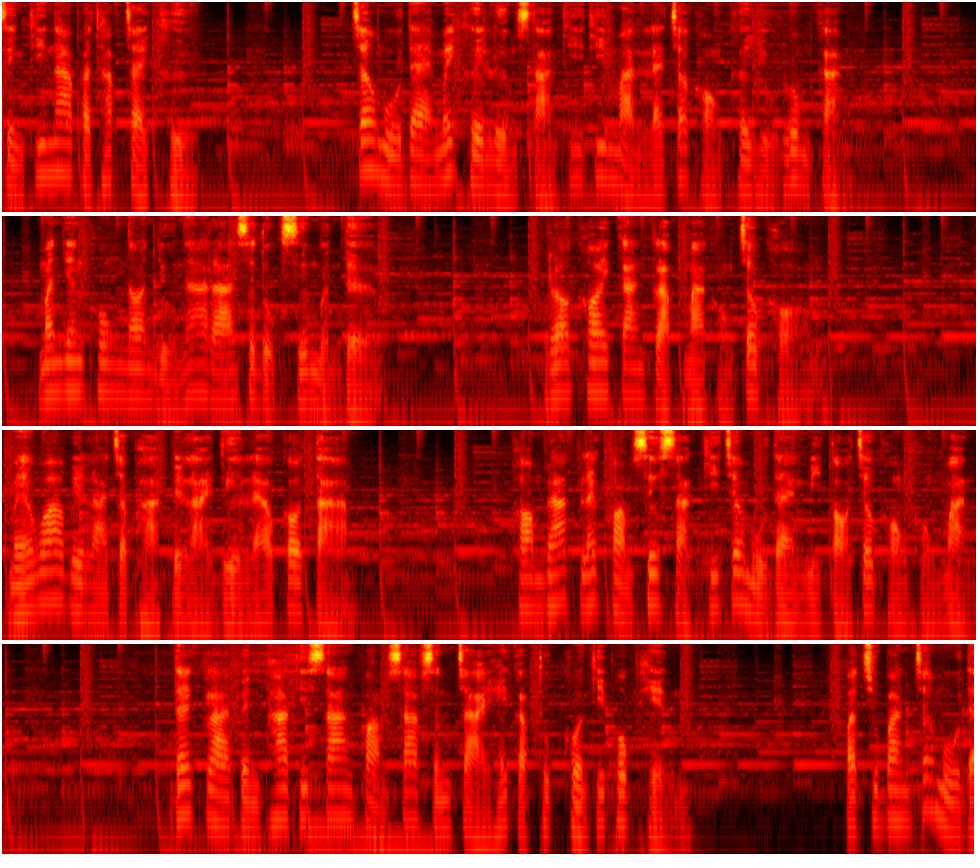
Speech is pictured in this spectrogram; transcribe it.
สิ่งที่น่าประทับใจคือ เจ้าหมูแดงไม่เคยลืมสถานที่ที่มันและเจ้าของเคยอยู่ร่วมกัน มันยังคงนอนอยู่หน้าร้านสะดวกซื้อเหมือนเดิม รอคอยการกลับมาของเจ้าของ แม้ว่าเวลาจะผ่านไปหลายเดือนแล้วก็ตาม ความรักและความซื่อสัตย์ที่เจ้าหมูแดงมีต่อเจ้าของของมัน ได้กลายเป็นภาพที่สร้างความซาบซึ้งใจให้กับทุกคนที่พบเห็น ปัจจุบันเจ้าหมูแด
